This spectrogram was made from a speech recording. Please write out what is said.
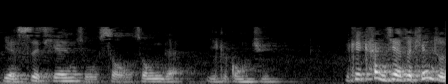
也是天主手中的一个工具。你可以看见，这天主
